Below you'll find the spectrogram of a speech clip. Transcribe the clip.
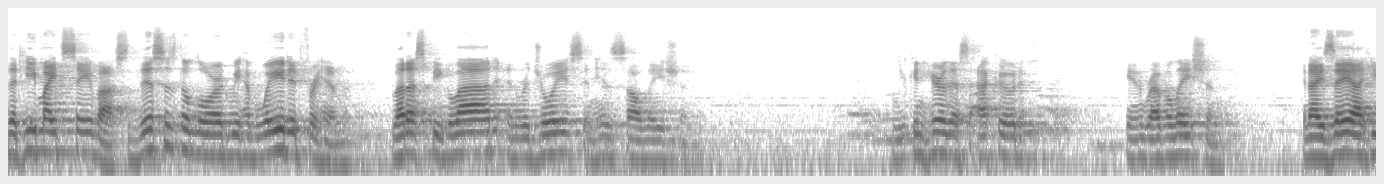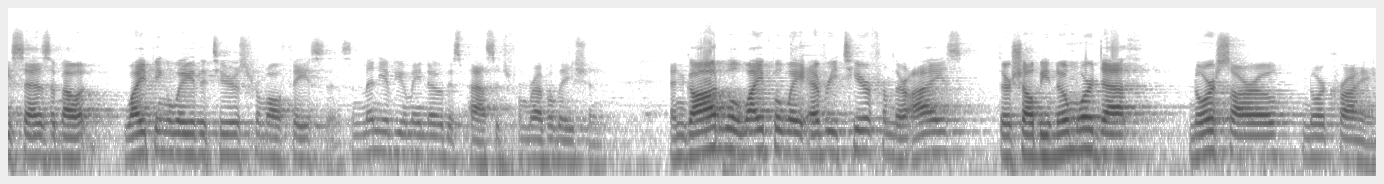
that he might save us. This is the Lord. We have waited for him. Let us be glad and rejoice in his salvation. And you can hear this echoed in Revelation. In Isaiah, he says about wiping away the tears from all faces. And many of you may know this passage from Revelation. And God will wipe away every tear from their eyes. There shall be no more death, nor sorrow, nor crying.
